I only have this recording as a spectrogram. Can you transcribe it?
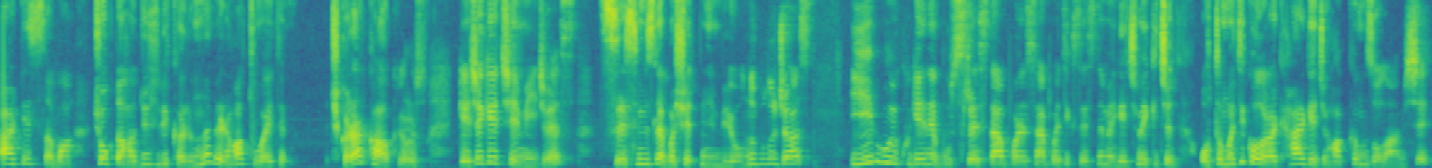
ertesi sabah çok daha düz bir karınla ve rahat tuvalete çıkarak kalkıyoruz. Gece geç yemeyeceğiz. Stresimizle baş etmenin bir yolunu bulacağız. İyi bir uyku gene bu stresten parasempatik sisteme geçmek için otomatik olarak her gece hakkımız olan bir şey.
